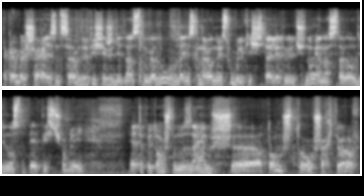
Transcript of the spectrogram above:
такая большая разница. В 2019 году в Донецкой Народной Республике считали эту величину, и она составляла 95 тысяч рублей. Это при том, что мы знаем о том, что у шахтеров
